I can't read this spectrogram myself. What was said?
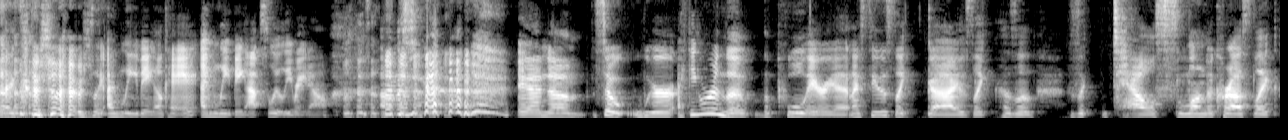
I, could, I was like, I'm leaving, okay? I'm leaving absolutely right now. Um, and um, so we're, I think we're in the the pool area, and I see this like guy who's like has a his like towel slung across like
